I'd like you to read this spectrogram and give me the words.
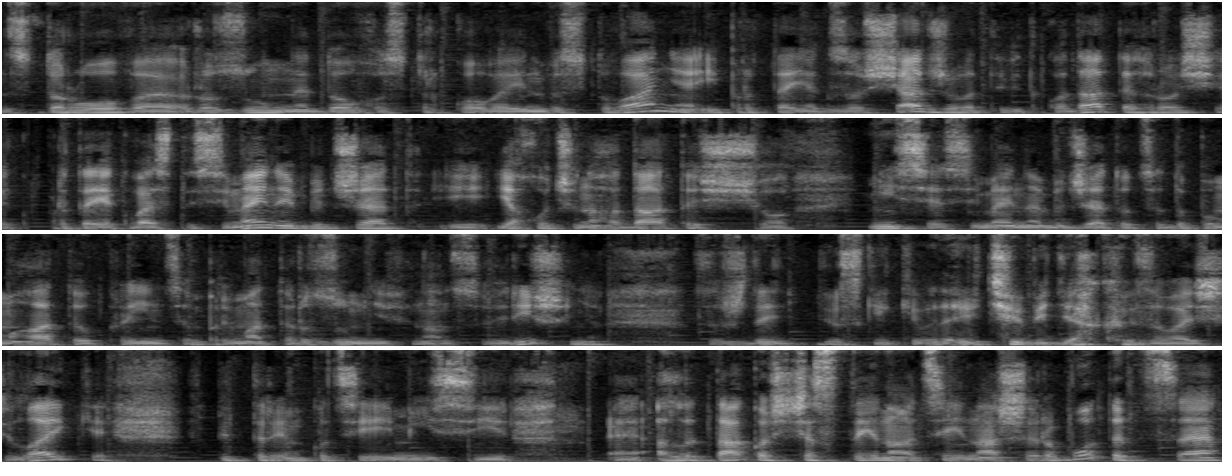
здорове, розумне, довгострокове інвестування і про те, як заощаджувати, відкладати гроші, про те, як вести сімейний бюджет. І я хочу нагадати, що місія сімейного бюджету це допомагати українцям приймати розумні фінансові рішення. Завжди, оскільки ви на Ютубі, дякую за ваші лайки в підтримку цієї місії. Е, Але також частина цієї нашої роботи це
